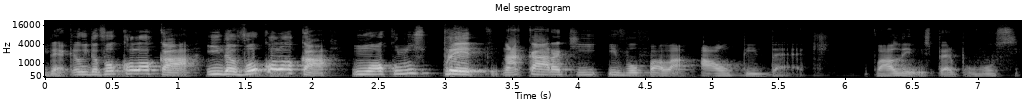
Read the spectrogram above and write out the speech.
Back. Eu ainda vou colocar, ainda vou colocar um óculos preto na cara aqui e vou falar be back. Valeu, espero por você.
